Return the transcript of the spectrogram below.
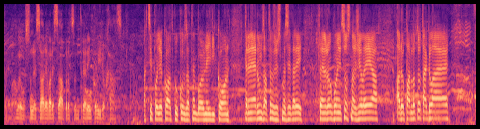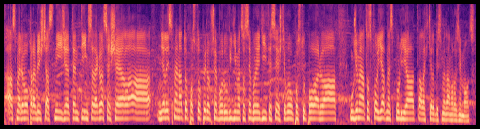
tady máme 80-90% tréninkový docházky. A chci poděkovat klukům za ten bojovný výkon, trenérům za to, že jsme si tady ten rok o něco snažili a, a dopadlo to takhle. A jsme doopravdy šťastní, že ten tým se takhle sešel a měli jsme na to postoupit do přeboru, vidíme, co se bude dít, jestli ještě budou postupovat a můžeme na to spolíhat, nespolíhat, ale chtěli bychom tam hrozně moc.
